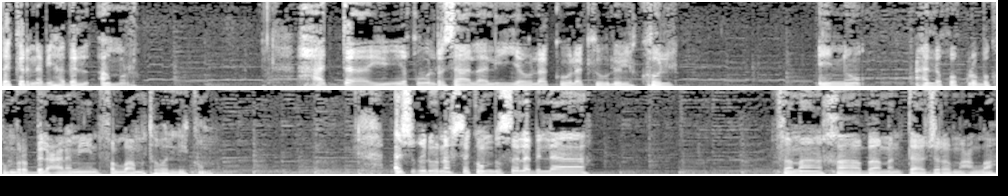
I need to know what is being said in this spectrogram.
ذكر النبي هذا الأمر حتى يقول رسالة لي ولك ولك وللكل إنه علقوا قلوبكم برب العالمين فالله متوليكم. أشغلوا نفسكم بصلة بالله فما خاب من تاجر مع الله.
